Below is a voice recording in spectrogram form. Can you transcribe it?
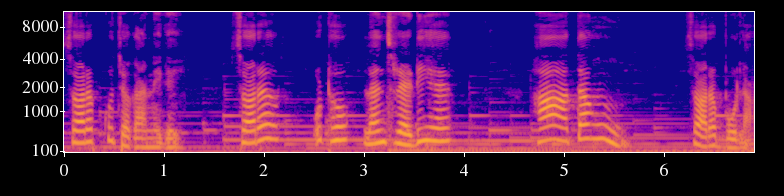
सौरभ को जगाने गई। सौरभ, उठो लंच रेडी है। हाँ आता हूँ। सौरभ बोला।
